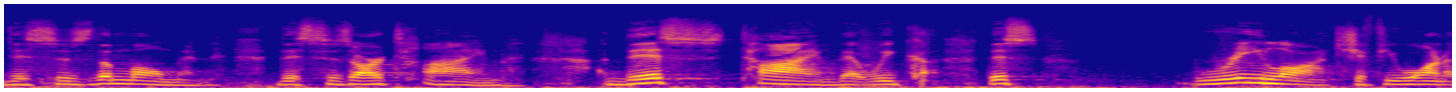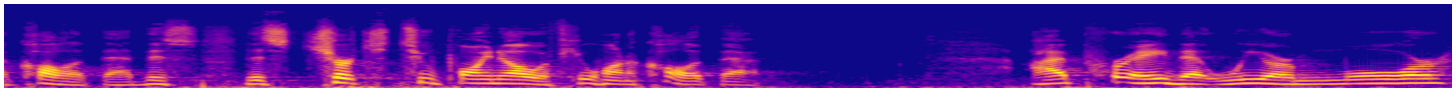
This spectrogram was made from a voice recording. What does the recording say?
This is the moment. This is our time. This time that we, this relaunch, if you want to call it that, this, this church 2.0, if you want to call it that. I pray that we are more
